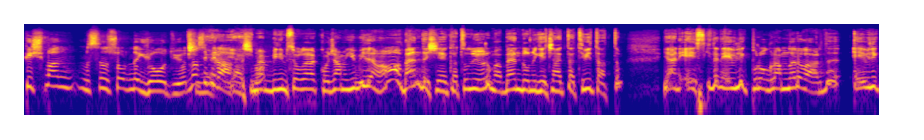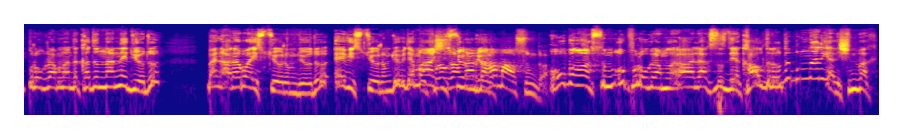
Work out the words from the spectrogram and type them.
pişman mısın sorduğunda yo diyor. Nasıl Şimdi, bir rahatlık ya şimdi bu? ben bilimsel olarak kocam gibi bilemem ama ben de şeye katılıyorum. Ha, Ben de onu geçen hatta tweet attım. Yani eskiden evlilik programları vardı. Evlilik programlarında kadınlar ne diyordu? Ben araba istiyorum diyordu. Ev istiyorum diyor. Bir de maaş istiyorum diyor. daha masumdu. O masum, o programlar ahlaksız diye kaldırıldı. Bunlar geldi. Şimdi bak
